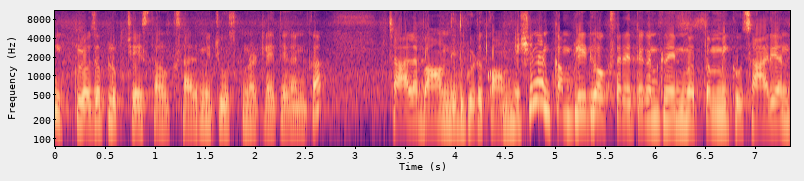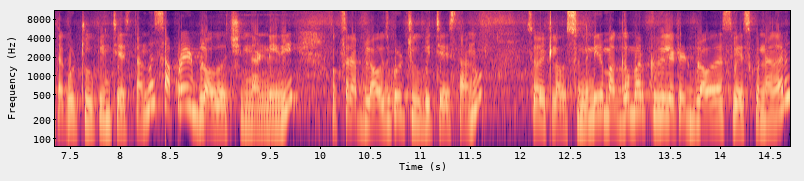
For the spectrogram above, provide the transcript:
మీకు క్లోజప్ లుక్ చేస్తాను ఒకసారి మీరు చూసుకున్నట్లయితే కనుక. చాలా బాగుంది. ఇది కూడా కాంబినేషన్. అండ్ కంప్లీట్గా ఒకసారి అయితే కనుక నేను మొత్తం మీకు సారీ అంతా కూడా చూపించేస్తాను. సపరేట్ బ్లౌజ్ వచ్చిందండి ఇది. ఒకసారి ఆ బ్లౌజ్ కూడా చూపించేస్తాను. సో ఇట్లా వస్తుంది. మీరు మగ్గం వర్క్ రిలేటెడ్ బ్లౌజెస్ వేసుకున్నా కానీ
